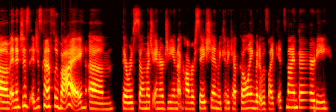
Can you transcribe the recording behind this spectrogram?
um, and it just it just kind of flew by. Um, there was so much energy in that conversation. We could have kept going, but it was like it's nine thirty.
